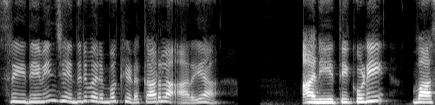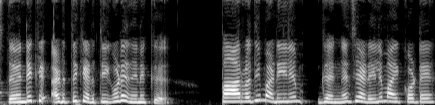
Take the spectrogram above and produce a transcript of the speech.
ശ്രീദേവിയും ജയന്തിന് വരുമ്പോൾ കിടക്കാറുള്ള അറിയാ. അനിയത്തി കൂടി വാസ്തവന്റെ അടുത്ത് അടുത്ത് കിടത്തിക്കൂടെ നിനക്ക്? പാർവതി മടിയിലും ഗംഗ ജടയിലും ആയിക്കോട്ടെ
